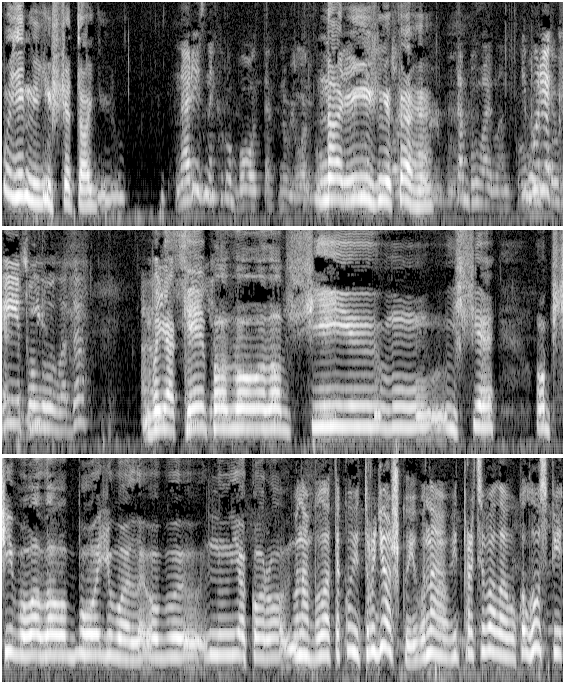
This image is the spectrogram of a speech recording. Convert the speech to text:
у землі ще так, На різних роботах. на різних, ага. Там була Іванко. І буряки полола, да? А Буряки полола, всі м, ще обсівала, оборювала, об, ну, як коров. Вона була такою трудяшкою. Вона відпрацювала у колгоспі.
